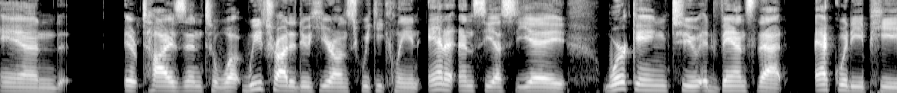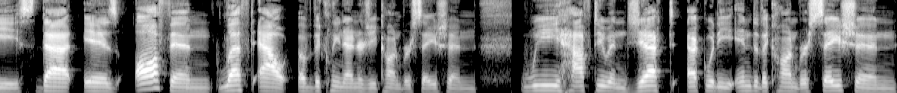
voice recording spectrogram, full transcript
and it ties into what we try to do here on Squeaky Clean and at NCSEA, working to advance that equity piece that is often left out of the clean energy conversation. We have to inject equity into the conversation.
